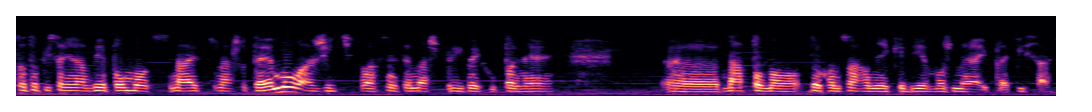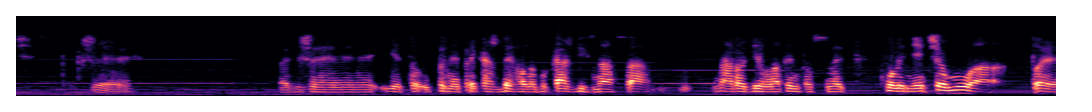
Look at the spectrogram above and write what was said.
toto písanie nám vie pomôcť nájsť našu tému a žiť vlastne ten náš príbeh úplne e, naplno, dokonca ho niekedy je možné aj prepísať. Takže Takže je to úplne pre každého, lebo každý z nás sa narodil na tento svet kvôli niečomu a to je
